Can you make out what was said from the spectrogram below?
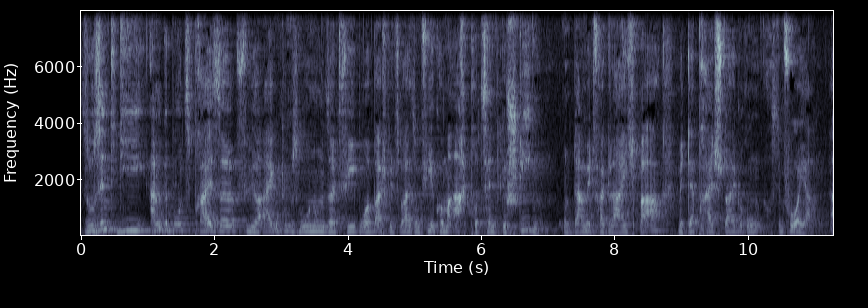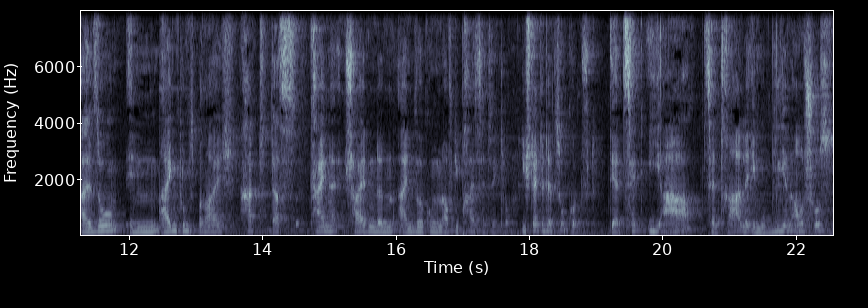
So sind die Angebotspreise für Eigentumswohnungen seit Februar beispielsweise um 4,8 Prozent gestiegen und damit vergleichbar mit der Preissteigerung aus dem Vorjahr. Also im Eigentumsbereich hat das keine entscheidenden Einwirkungen auf die Preisentwicklung. Die Städte der Zukunft. Der ZIA, Zentrale Immobilienausschuss,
